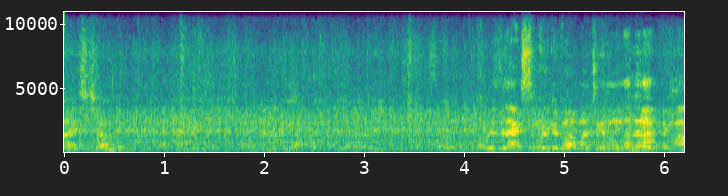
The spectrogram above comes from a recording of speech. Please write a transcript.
nice with accessibility బాగా మంచిగానే ఉందా లేదా?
